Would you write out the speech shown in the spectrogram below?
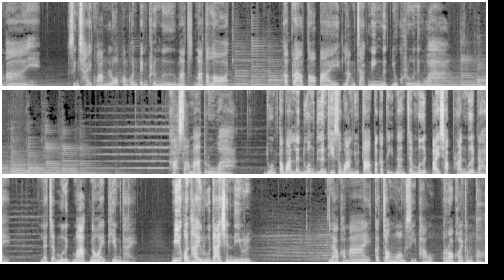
ำอ้าย ซึ่งใช้ความโลภของคนเป็นเครื่องมือมามาตลอด ก็กล่าวต่อไปหลังจากนิ่งนึกอยู่ครู่หนึ่งว่า ข้าสามารถรู้ว่า ดวงตะวันและดวงเดือนที่สว่างอยู่ตามปกตินั้นจะมืดไปฉับพลันเมื่อใด และจะมืดมากน้อยเพียงใด มีคนไทยรู้ได้เช่นนี้หรือ แล้วคำอ้ายก็จ้องมองสีเผารอคอยคำตอบ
